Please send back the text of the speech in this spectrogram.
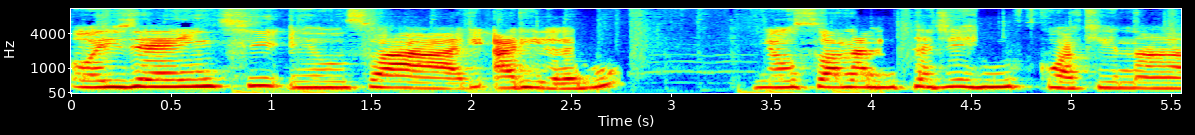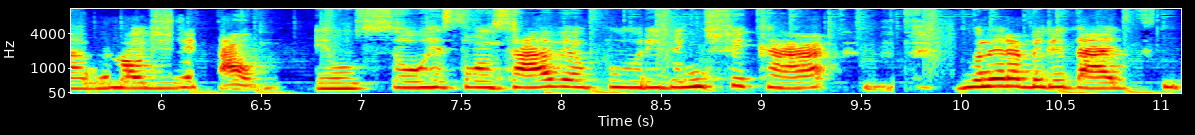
Oi, gente, eu sou a Ari, Ariane e eu sou analista de risco aqui na Bemol Digital. Eu sou responsável por identificar vulnerabilidades que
